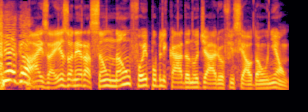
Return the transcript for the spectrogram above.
Chega! Mas a exoneração não foi publicada no Diário Oficial da União.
